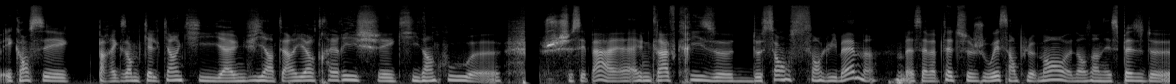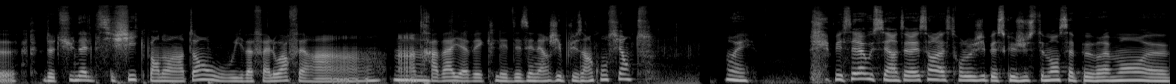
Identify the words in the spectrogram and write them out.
Et quand c'est par exemple quelqu'un qui a une vie intérieure très riche et qui d'un coup, euh, je ne sais pas, a une grave crise de sens en lui-même, bah, ça va peut-être se jouer simplement dans un espèce de, tunnel psychique pendant un temps où il va falloir faire un, mmh. travail avec les, des énergies plus inconscientes. Oui. Mais c'est là où c'est intéressant l'astrologie parce que justement, ça peut vraiment. Euh,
